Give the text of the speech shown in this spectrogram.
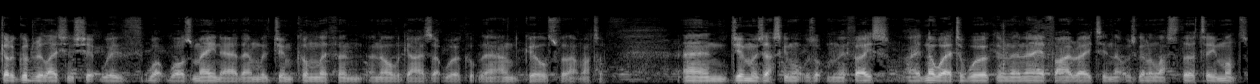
got a good relationship with what was Mainair then, with Jim Cunliffe and, and all the guys that work up there, and girls for that matter. And Jim was asking what was up in my face. I had nowhere to work and an AFI rating that was going to last 13 months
